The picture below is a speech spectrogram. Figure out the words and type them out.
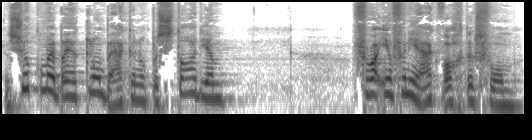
En so kom hy by 'n klomp hekke op 'n stadium. Vra een van die hekwagters vir hom.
